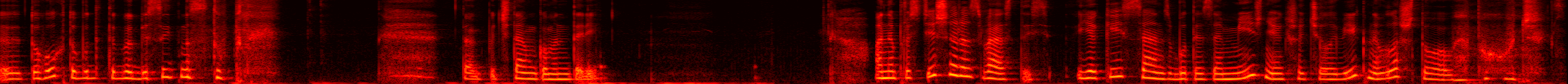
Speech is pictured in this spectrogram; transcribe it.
е, того, хто буде тебе бісить наступний. Так, почитаємо коментарі. А не простіше розвестись? Який сенс бути заміжньою, якщо чоловік не влаштовує? Погоджуюсь.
